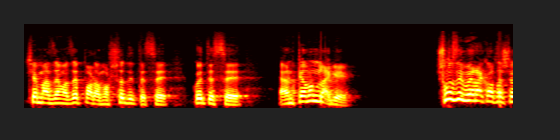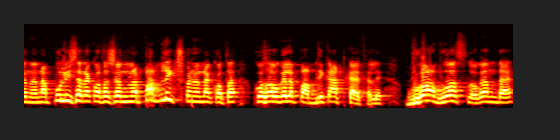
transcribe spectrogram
সে মাঝে মাঝে পরামর্শ দিতেছে, কইতেছে এমন কেমন লাগে? সচিবেরা কথা শোনে না, পুলিশেরা কথা শোনে না পাবলিক শোনে না কথা, কোথাও গেলে পাবলিক আটকায় ফেলে। ভুয়া ভুয়া স্লোগান দেয়।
